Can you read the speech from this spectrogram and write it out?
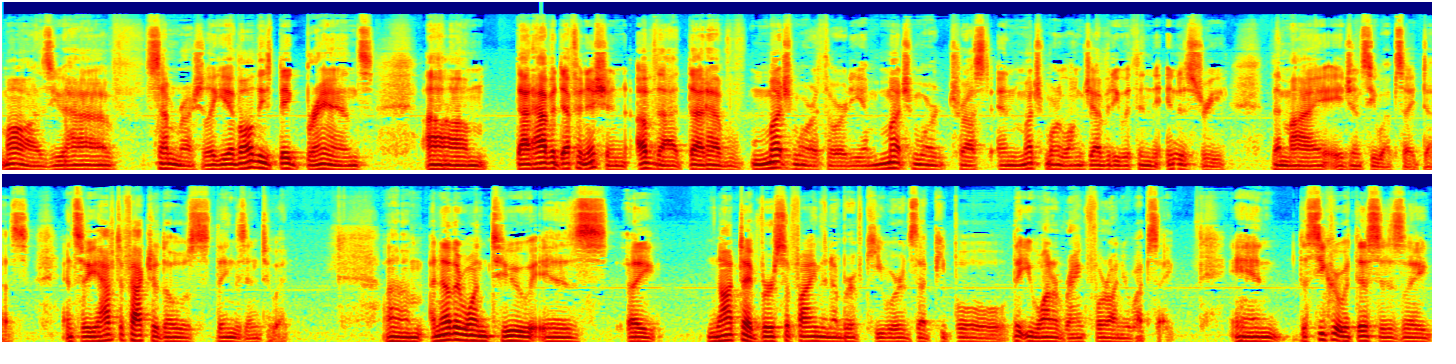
Moz, you have SEMrush, like you have all these big brands um, that have a definition of that that have much more authority and much more trust and much more longevity within the industry than my agency website does. And so you have to factor those things into it. Um, another one too is like not diversifying the number of keywords that people that you want to rank for on your website. And the secret with this is like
